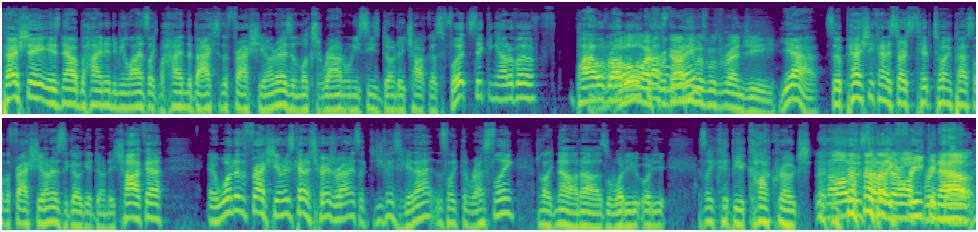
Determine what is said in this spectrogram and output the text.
Pesche is now behind enemy lines, like behind the backs of the Fractiones, and looks around when he sees Dondochakka's foot sticking out of a pile of rubble. Oh, I forgot he was with Renji. Yeah. So Pesche kind of starts tiptoeing past all the Fractiones to go get Dondochakka. And one of the Fractiones kind of turns around. He's like, "Did you guys hear that? It's like the wrestling." And like, "No, no." So what do you? What do you? It's like it could be a cockroach. And all of them start like freaking out. out.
